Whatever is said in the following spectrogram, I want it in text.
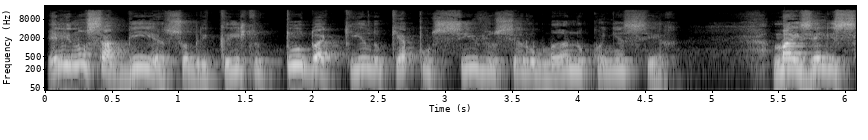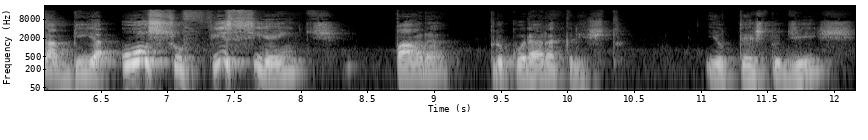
Ele não sabia sobre Cristo tudo aquilo que é possível o ser humano conhecer. Mas ele sabia o suficiente para procurar a Cristo. E o texto diz:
